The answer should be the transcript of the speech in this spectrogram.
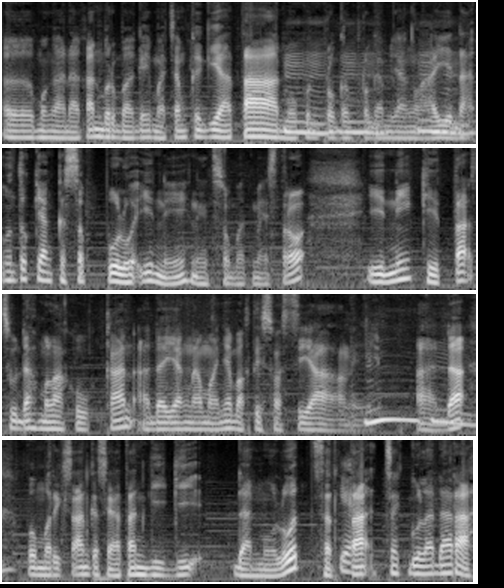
uh, mengadakan berbagai macam kegiatan maupun hmm. program-program yang hmm. lain. Nah, untuk yang ke-10 ini nih sobat Maestro, ini kita sudah melakukan ada yang namanya bakti sosial nih. Hmm ada hmm. pemeriksaan kesehatan gigi dan mulut serta yeah. cek gula darah.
